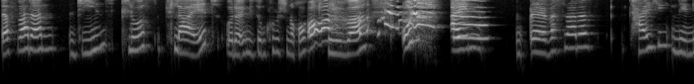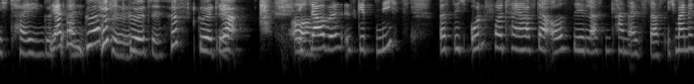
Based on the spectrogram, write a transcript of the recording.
Das war dann Jeans plus Kleid oder irgendwie so einen komischen Rock oh. drüber. Und ein, äh, was war das? Taillen, nee, nicht Taillengürtel. Ja, so ein Gürtel. Hüftgürtel, Hüftgürtel. Ja. Oh. Ich glaube, es gibt nichts, was dich unvorteilhafter aussehen lassen kann als das. Ich meine,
